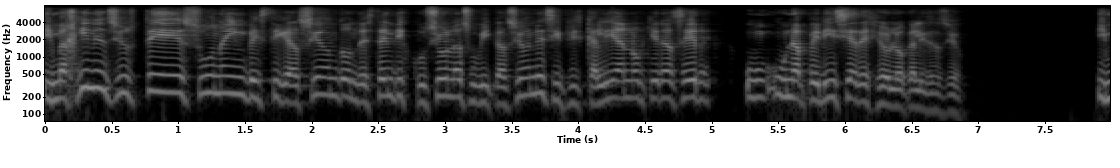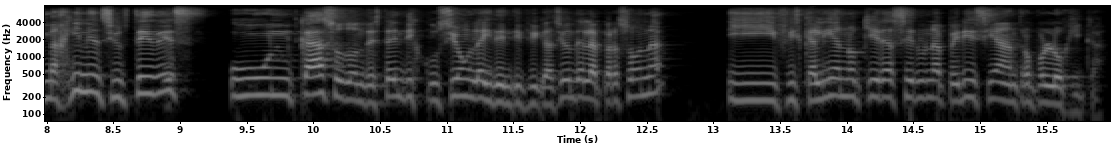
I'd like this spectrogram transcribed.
Imagínense ustedes una investigación donde está en discusión las ubicaciones y Fiscalía no quiere hacer una pericia de geolocalización. Imagínense ustedes un caso donde está en discusión la identificación de la persona y Fiscalía no quiere hacer una pericia antropológica.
